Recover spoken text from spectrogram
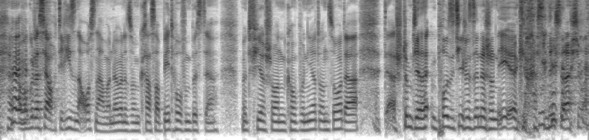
aber gut, das ist ja auch die Riesenausnahme, ne? wenn du so ein krasser Beethoven bist, der mit vier schon komponiert und so, da, da stimmt ja im positiven Sinne schon eh irgendwas nicht, sag ich mal.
